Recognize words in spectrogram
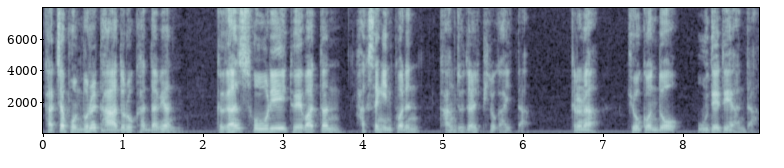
각자 본분을 다하도록 한다면 그간 소홀히 돼왔던 학생 인권은 강조될 필요가 있다. 그러나 교권도 우대돼야 한다.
